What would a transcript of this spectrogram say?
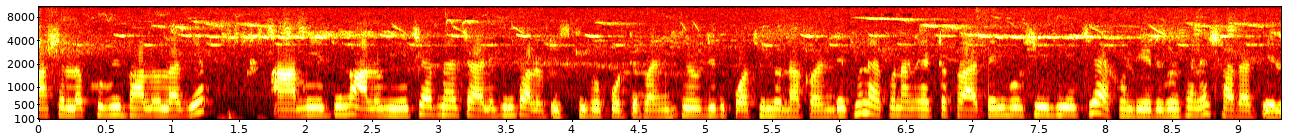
মাসাল্লা খুবই ভালো লাগে। আমি এর জন্য আলু নিয়েছি, আপনারা চাইলে কিন্তু আলুটি স্কিপও করতে পারেন কেউ যদি পছন্দ না করেন। দেখুন, এখন আমি একটা ফ্রাই প্যান বসিয়ে দিয়েছি, এখন দিয়ে দেবো এখানে সাদা তেল।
